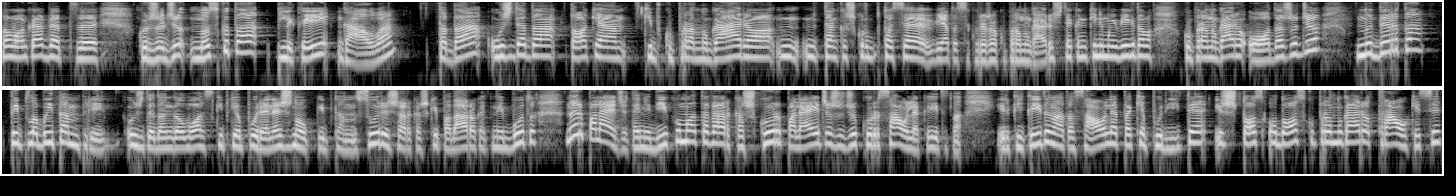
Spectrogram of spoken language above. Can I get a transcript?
pamoka, bet e, kur, žodžiu, nuskuta plikai galvą, tada uždeda tokią kaip kupranugario, ten kažkur tose vietose, kur yra kupranugario šitie kankinimai vykdavo, kupranugario oda, žodžiu, nudirta. Taip labai tampriai uždeda ant galvos kaip kepurė, nežinau, kaip ten suriša ar kažkaip padaro, kad jinai būtų. Na ir paleidžia ten į dykumą tave ar kažkur paleidžia, žodžiu, kur saulė kaitina. Ir kai kaitina ta saulė, ta kepurytė iš tos odos kupranugario traukiasi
